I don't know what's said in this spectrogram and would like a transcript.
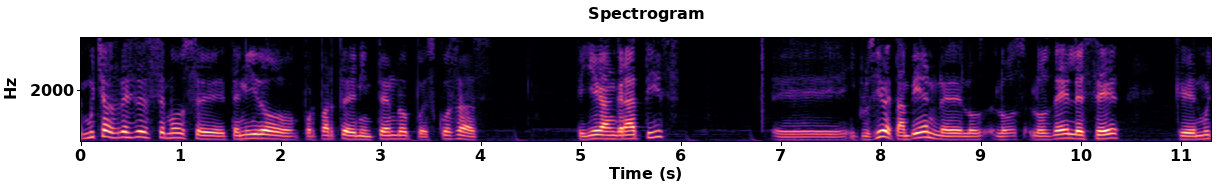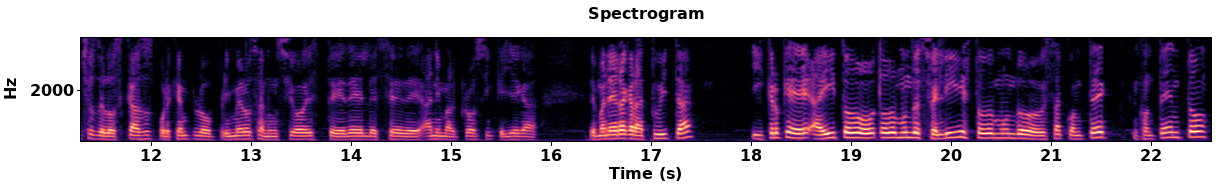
muchas veces hemos tenido por parte de Nintendo pues cosas que llegan gratis, eh, inclusive también eh, los, los, los, DLC, que en muchos de los casos, por ejemplo, primero se anunció este DLC de Animal Crossing que llega de manera gratuita. Y creo que ahí todo, todo el mundo es feliz, todo el mundo está contento,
